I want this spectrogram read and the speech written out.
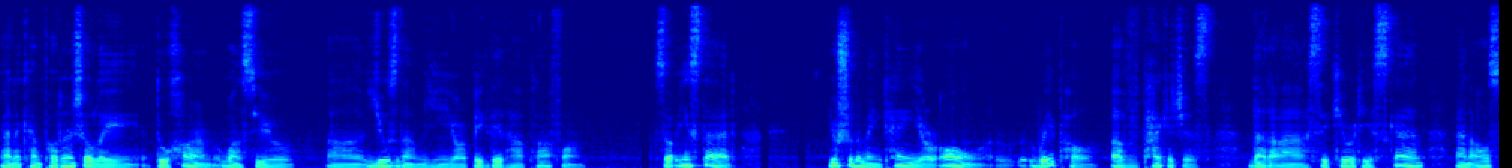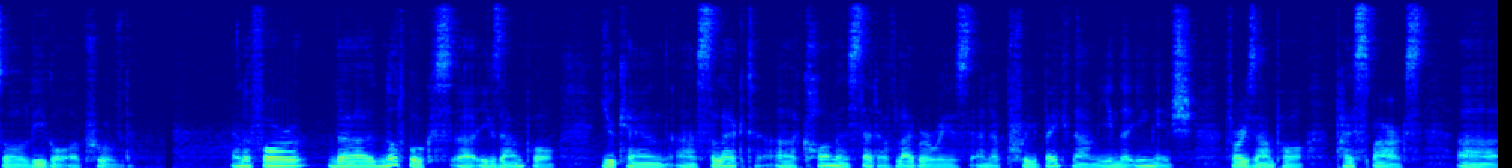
and can potentially do harm once you uh, use them in your big data platform. So instead, you should maintain your own repo of packages that are security scanned and also legal approved. And for the notebooks uh, example, you can uh, select a common set of libraries and pre-bake them in the image. For example, PySparks uh,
